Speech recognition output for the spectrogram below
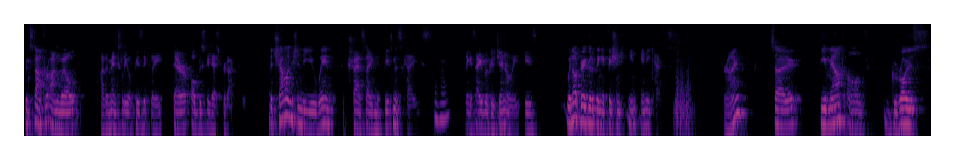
when staff are unwell, either mentally or physically, they're obviously less productive. The challenge in the UN of translating the business case, mm-hmm. I guess aid workers generally, is we're not very good at being efficient in any case, right? So the amount of gross,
